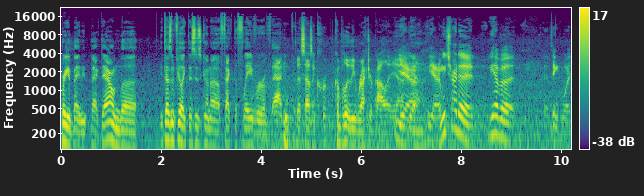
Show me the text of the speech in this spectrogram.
bring it back back down. The it doesn't feel like this is going to affect the flavor of that either. This hasn't cr- completely wrecked your palate. Yeah. Yeah, yeah, and we try to. We have a, I think what,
